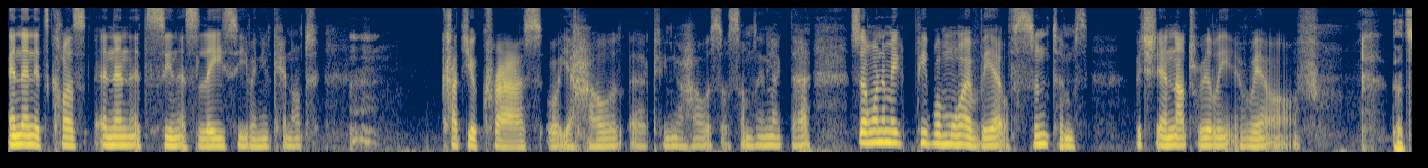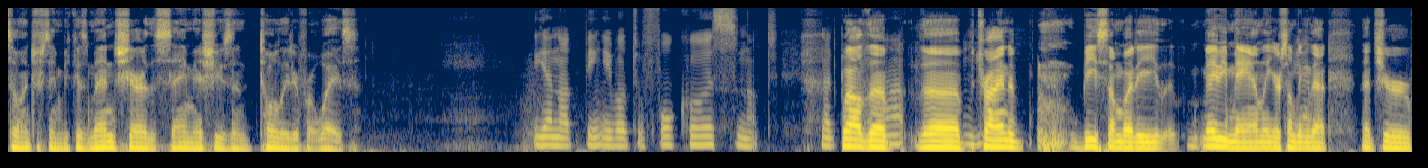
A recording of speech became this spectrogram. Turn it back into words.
And then it's cause and then it's seen as lazy when you cannot cut your grass or your house uh, clean your house or something like that. So i want to make people more aware of symptoms which they're not really aware of. That's so interesting because men share the same issues in totally different ways. Yeah, not being able to focus, not not Well, the up. the Mm-hmm. trying to be somebody maybe manly or something Yeah. that that you're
